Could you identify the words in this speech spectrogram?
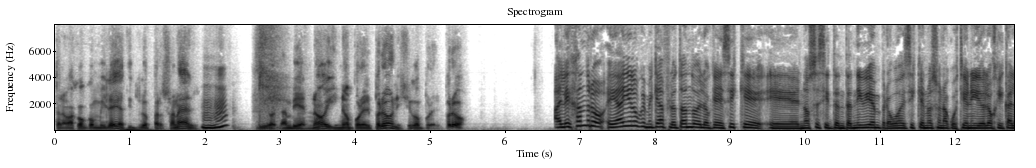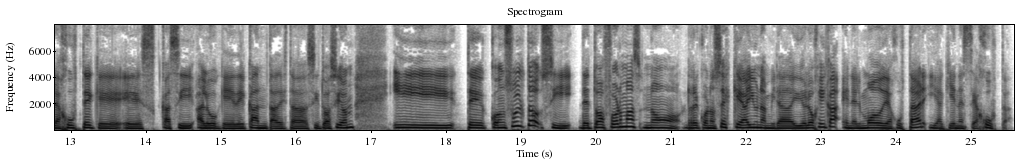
trabajó con mi ley a título personal. Digo también, ¿no? Y no por el PRO, ni llegó por el PRO. Alejandro, eh, hay algo que me queda flotando de lo que decís que, eh, no sé si te entendí bien, pero vos decís que no es una cuestión ideológica el ajuste, que es casi algo que decanta de esta situación. Y te consulto si de todas formas no reconoces que hay una mirada ideológica en el modo de ajustar y a quienes se ajusta.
